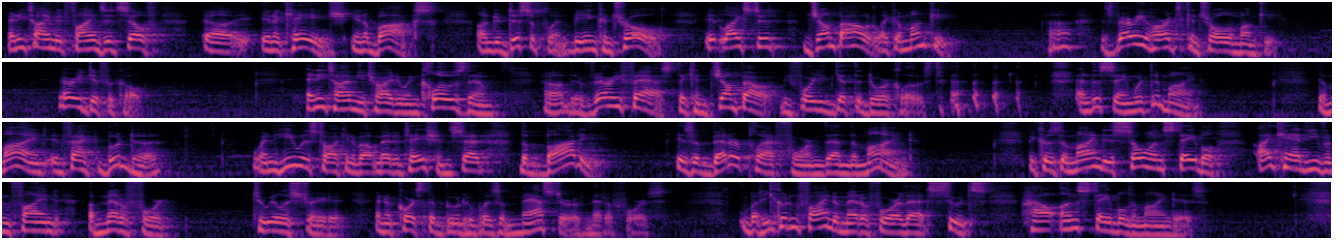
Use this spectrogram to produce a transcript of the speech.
Anytime it finds itself uh, in a cage, in a box, under discipline, being controlled, it likes to jump out like a monkey. Uh, it's very hard to control a monkey. Very difficult. Anytime you try to enclose them, uh, they're very fast. They can jump out before you get the door closed. and the same with the mind. The mind, in fact, Buddha, when he was talking about meditation, said the body is a better platform than the mind because the mind is so unstable, I can't even find a metaphor to illustrate it. And of course, the Buddha was a master of metaphors. But he couldn't find a metaphor that suits how unstable the mind is.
